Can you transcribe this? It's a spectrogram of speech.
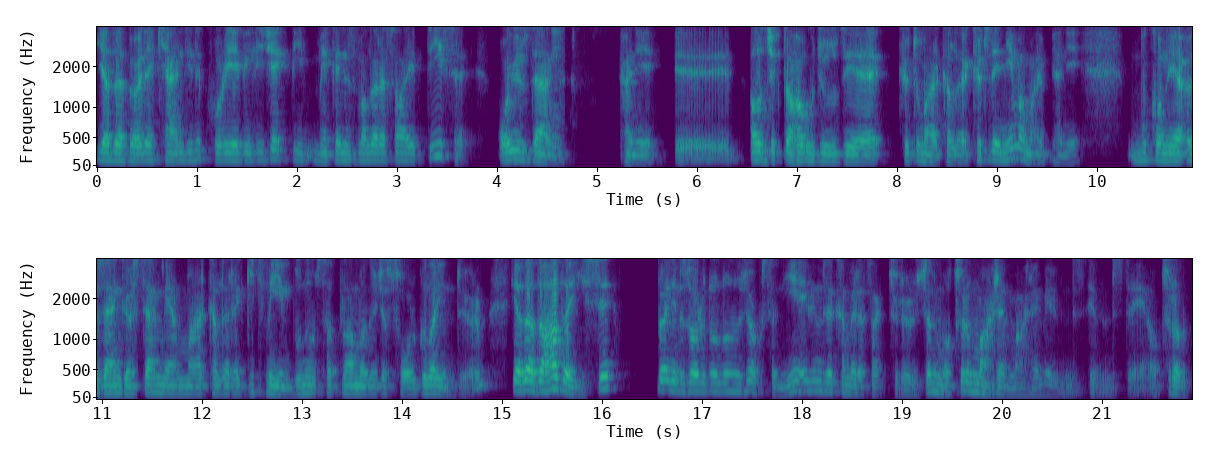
ya da böyle kendini koruyabilecek bir mekanizmalara sahip değilse o yüzden Hı hani e, azıcık daha ucuz diye kötü markalara, kötü demeyeyim ama hani bu konuya özen göstermeyen markalara gitmeyin, bunu satın almadan önce sorgulayın diyorum. Ya da daha da iyisi böyle bir zorunluluğunuz yoksa niye evimize kamera taktırıyoruz canım? Oturun mahrem mahrem evimiz, evimizde yani oturalım.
